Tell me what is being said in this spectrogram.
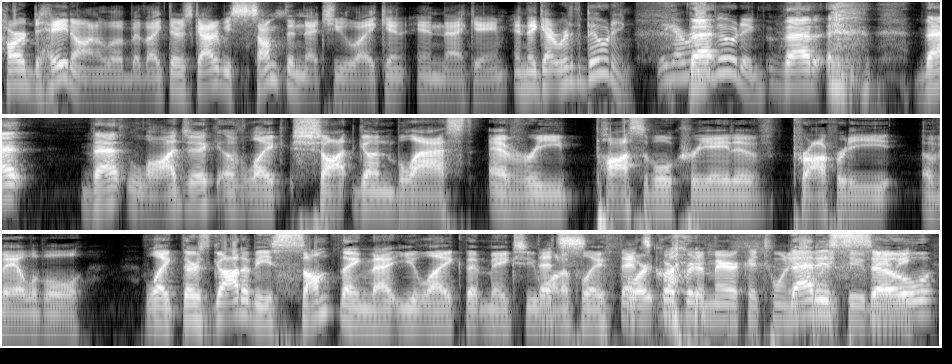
hard to hate on a little bit like there's got to be something that you like in, in that game and they got rid of the building they got rid That of the building that that that logic of like shotgun blast every possible creative property available. Like, there's got to be something that you like that makes you want to play that's corporate America 2022 That is so. baby.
